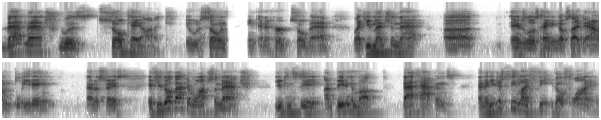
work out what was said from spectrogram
That match was so chaotic. It was so insane and it hurt so bad. Like you mentioned that uh Angelo's hanging upside down, bleeding at his face if you go back and watch the match, you can see I'm beating him up. That happens. And then you just see my feet go flying.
